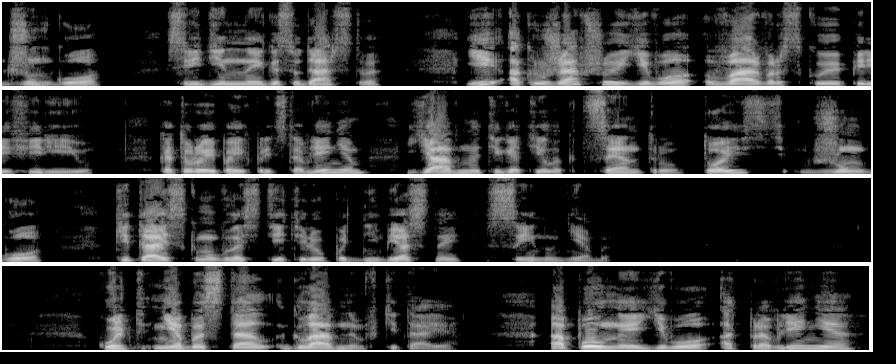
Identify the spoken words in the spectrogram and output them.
Джунго, Срединное государство и окружавшую его варварскую периферию, которая, по их представлениям, явно тяготила к центру, то есть к Джунго, китайскому властителю Поднебесной, сыну неба. Культ неба стал главным в Китае, а полное его отправление –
